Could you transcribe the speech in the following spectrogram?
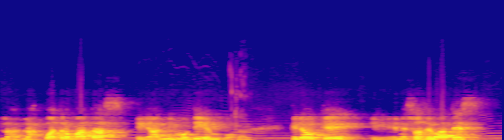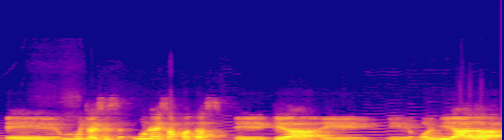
las cuatro patas al mismo tiempo. Creo que en esos debates muchas veces una de esas patas queda olvidada,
